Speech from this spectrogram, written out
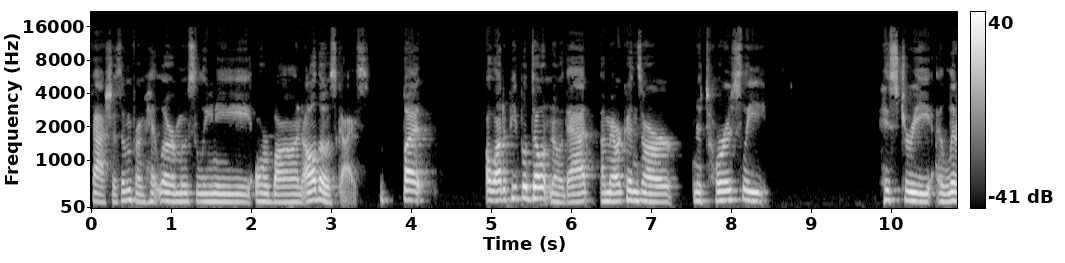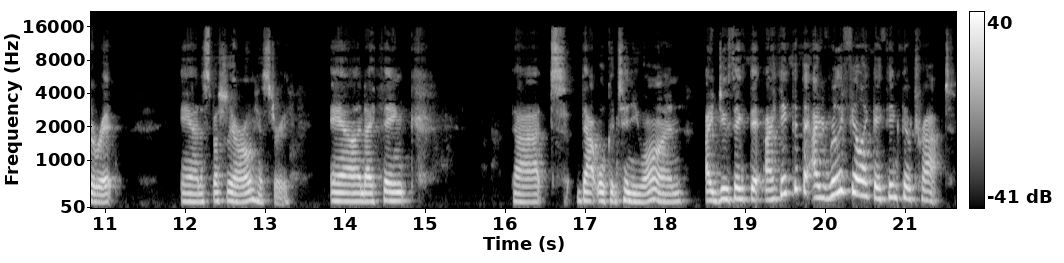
fascism from Hitler, Mussolini, Orban, all those guys. But a lot of people don't know that. Americans are notoriously history illiterate, and especially our own history. And I think that that will continue on. I do think that I think that the, I really feel like they think they're trapped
